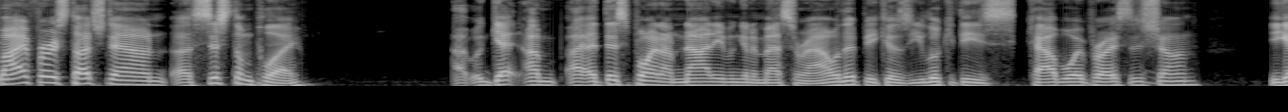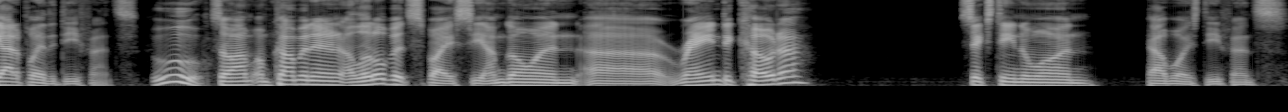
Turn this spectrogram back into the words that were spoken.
my first touchdown, uh, system play. I would get. I'm I, at this point. I'm not even going to mess around with it because you look at these cowboy prices, Sean. You got to play the defense. Ooh. So I'm I'm coming in a little bit spicy. I'm going uh Rayne Dakota, sixteen to one. Cowboys defense,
